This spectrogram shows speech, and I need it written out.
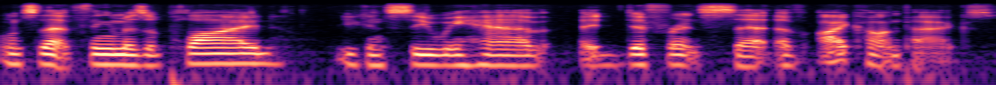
once that theme is applied, you can see we have a different set of icon packs.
